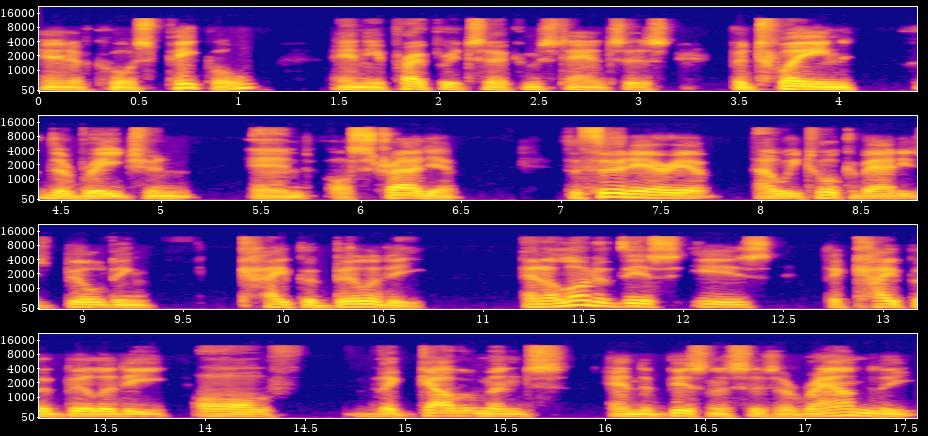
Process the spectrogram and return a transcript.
and of course, people, and the appropriate circumstances between the region and Australia. The third area uh, we talk about is building capability. And a lot of this is the capability of the governments and the businesses around the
